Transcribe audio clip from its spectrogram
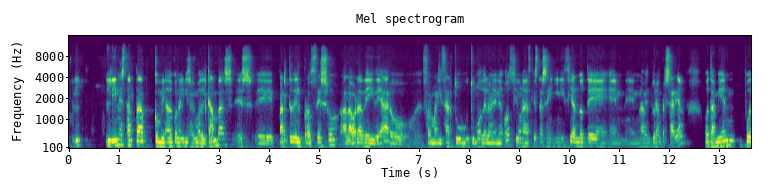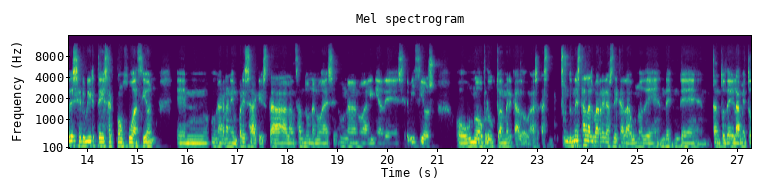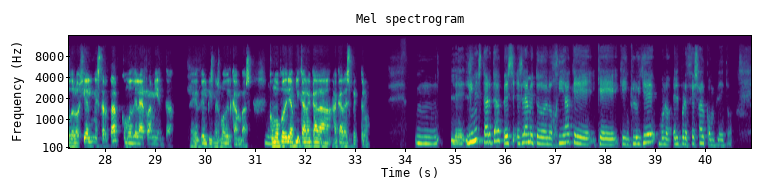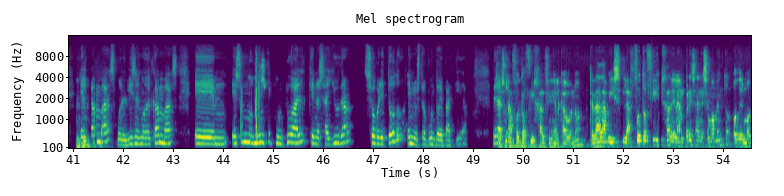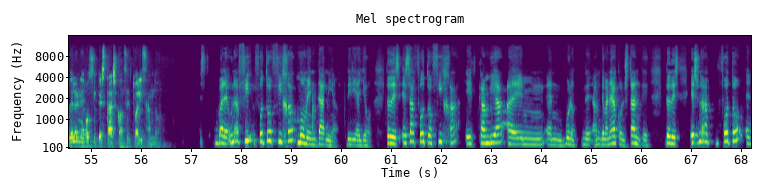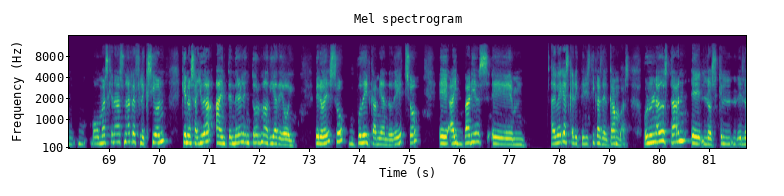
Lean Startup combinado con el Business Model Canvas es eh, parte del proceso a la hora de idear o formalizar tu, modelo el negocio una vez que estás iniciándote en, una aventura empresarial o también puede servirte esa conjugación en una gran empresa que está lanzando una nueva, una nueva línea de servicios o un nuevo producto al mercado? ¿Dónde están las barreras de cada uno de, tanto de la metodología Lean Startup como de la herramienta? Eh, del Business Model Canvas. Mm. ¿Cómo podría aplicar a cada, a cada espectro? Mm, Lean Startup es, la metodología que, incluye bueno, el proceso al completo. El Canvas, bueno, el Business Model Canvas, em, es un momento puntual que nos ayuda sobre todo en nuestro punto de partida. es una foto fija al fin y al cabo, ¿no? ¿Te da la, la foto fija de la empresa en ese momento o del modelo de negocio que estás conceptualizando? Vale, una foto fija momentánea, diría yo. Entonces, esa foto fija eh, cambia en, bueno, de, manera constante. Entonces, es una foto, o más que nada es una reflexión que nos ayuda a entender el entorno a día de hoy. Pero eso puede ir cambiando. De hecho, eh, hay varias... Eh, hay varias características del Canvas. Por un lado están eh, los,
